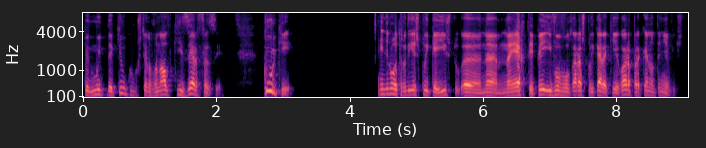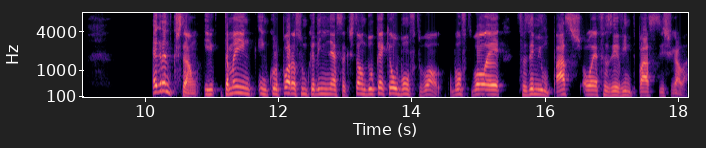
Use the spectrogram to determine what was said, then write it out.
Depende muito daquilo que o Cristiano Ronaldo quiser fazer. Porquê? Ainda no outro dia expliquei isto uh, na, na RTP e vou voltar a explicar aqui agora para quem não tenha visto. A grande questão, e também incorpora-se um bocadinho nessa questão do que é que é o bom futebol. O bom futebol é fazer mil passes ou é fazer 20 passes e chegar lá?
